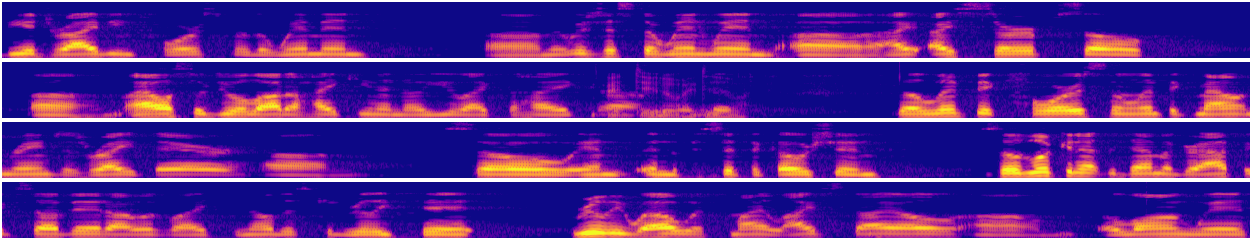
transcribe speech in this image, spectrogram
be a driving force for the women um, it was just a win-win. Uh, I, I surf, so um, I also do a lot of hiking. I know you like to hike. I um, do. I do. The, the, Olympic Forest and Olympic Mountain Range is right there. Um, so in in the Pacific Ocean. So looking at the demographics of it, I was like, you know, this could really fit really well with my lifestyle, um, along with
